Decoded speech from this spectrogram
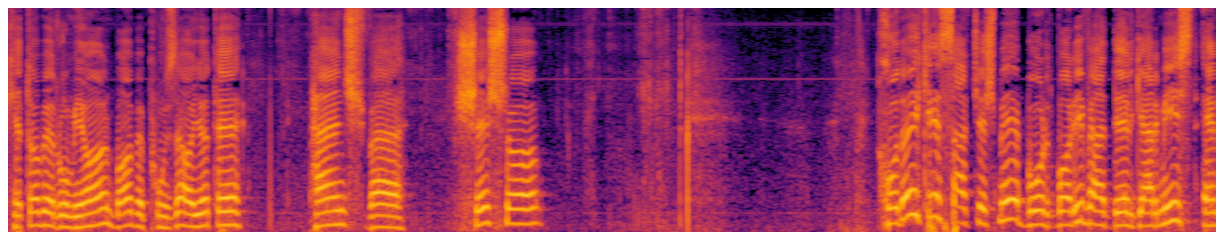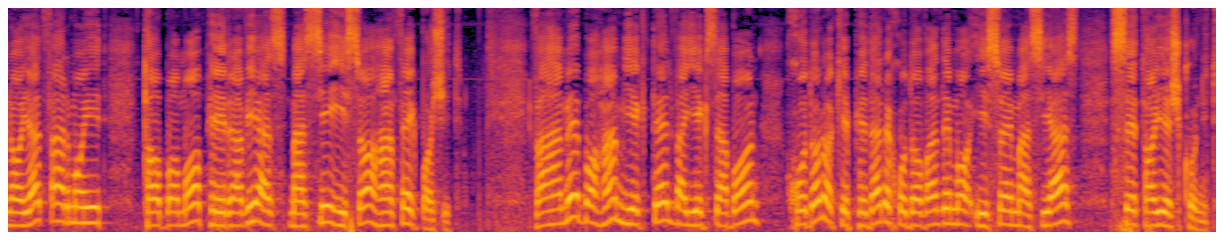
کتاب رومیان باب 15 آیات 5 و 6 را خدایی که سرچشمه بردباری و دلگرمی است عنایت فرمایید تا با ما پیروی از مسیح عیسی هم فکر باشید. و همه با هم یک دل و یک زبان خدا را که پدر خداوند ما عیسی مسیح است ستایش کنید.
